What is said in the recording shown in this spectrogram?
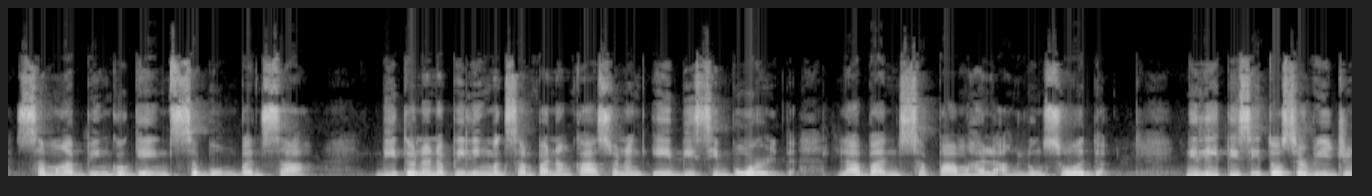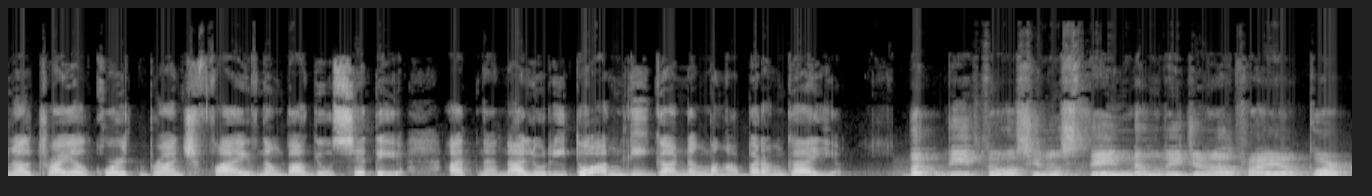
sa mga bingo games sa buong bansa. Dito na napiling magsampa ng kaso ng ABC Board laban sa pamahalaang lungsod. Nilitis ito sa Regional Trial Court Branch 5 ng Baguio City at nanalo rito ang Liga ng mga Barangay. But dito, sinustain ng Regional Trial Court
